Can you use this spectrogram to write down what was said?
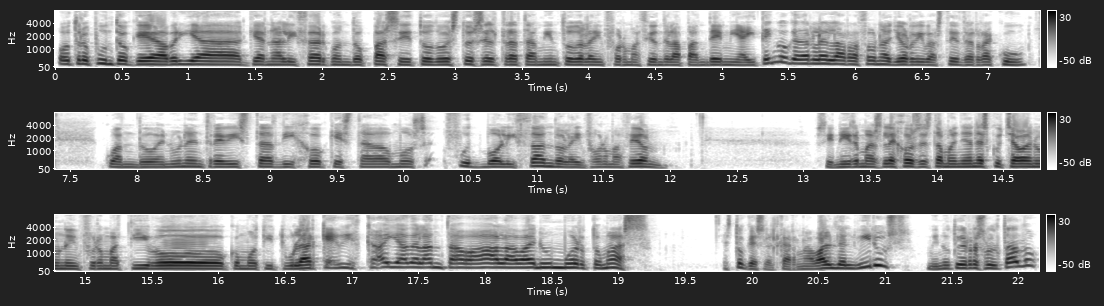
Otro punto que habría que analizar cuando pase todo esto es el tratamiento de la información de la pandemia. Y tengo que darle la razón a Jordi Basté de RACU cuando en una entrevista dijo que estábamos futbolizando la información. Sin ir más lejos, esta mañana escuchaba en un informativo como titular que Vizcaya adelantaba a Álava en un muerto más. ¿Esto qué es? ¿El carnaval del virus? ¿Minuto y resultado?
